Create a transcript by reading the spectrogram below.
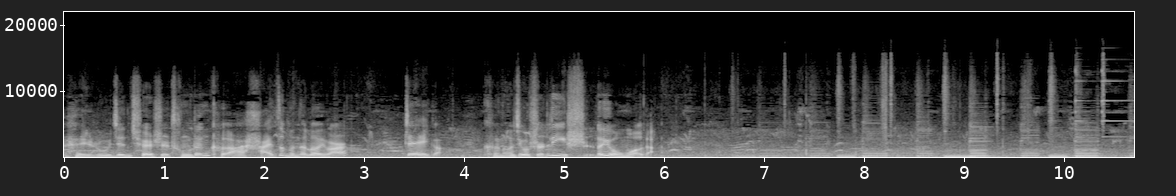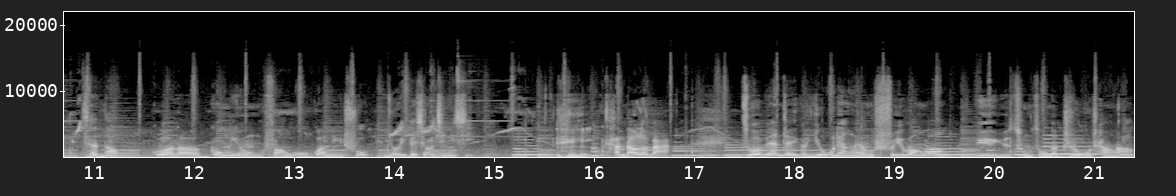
嘿，如今却是童真可爱孩子们的乐园。这个可能就是历史的幽默感。前头过了公用房屋管理处，有一个小惊喜，嘿嘿，看到了吧？左边这个油亮亮、水汪汪、郁郁葱葱的植物长廊，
